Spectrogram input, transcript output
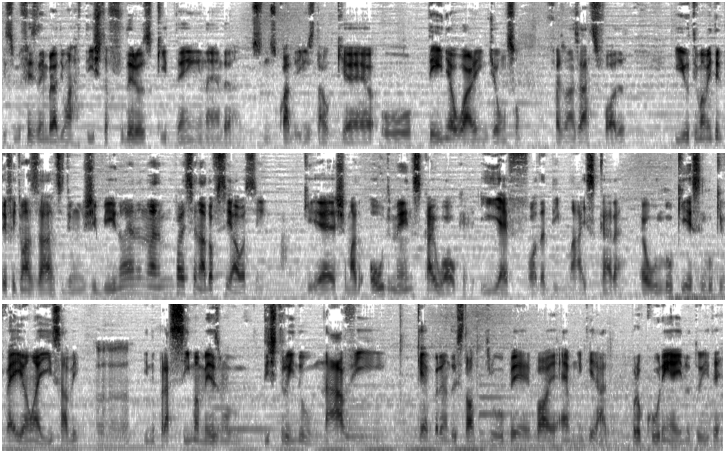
Isso me fez lembrar de um artista fuderoso que tem, né, da- nos quadrinhos e tal, que é o Daniel Warren Johnson. Faz umas artes fodas. E ultimamente ele tem feito umas artes de um gibi, não, é, não, é, não parece ser nada oficial assim. Que é chamado Old Man Skywalker. E é foda demais, cara. É o look, esse look veião aí, sabe? Uhum. Indo pra cima mesmo, destruindo nave, quebrando Stormtrooper. Pô, é muito irado. Procurem aí no Twitter,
